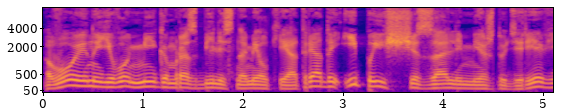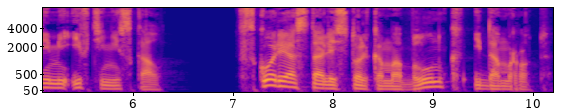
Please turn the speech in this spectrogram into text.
Воины его мигом разбились на мелкие отряды и поисчезали между деревьями и в тени скал. Вскоре остались только Маблунг и Дамрот.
